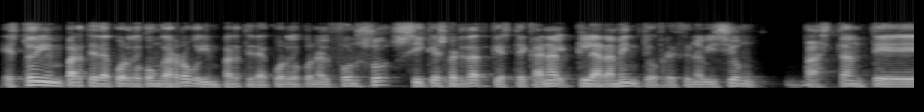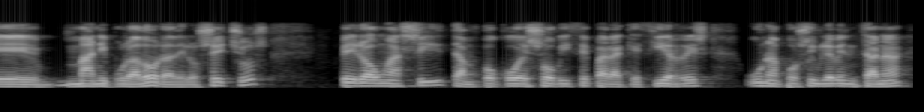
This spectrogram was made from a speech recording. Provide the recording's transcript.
Estoy en parte de acuerdo con Garrobo y en parte de acuerdo con Alfonso. Sí que es verdad que este canal claramente ofrece una visión bastante manipuladora de los hechos pero aún así tampoco es óbice para que cierres una posible ventana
